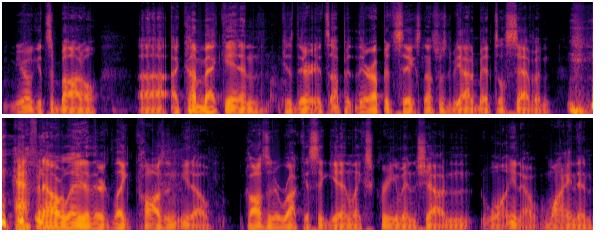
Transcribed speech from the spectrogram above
Miro gets a bottle. Uh, I come back in because they're it's up at they're up at six. Not supposed to be out of bed till seven. Half an hour later, they're like causing you know causing a ruckus again, like screaming, shouting, you know, whining.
